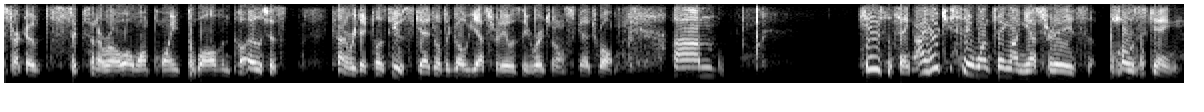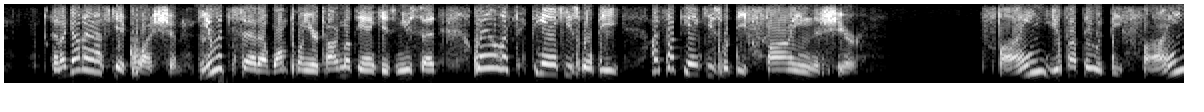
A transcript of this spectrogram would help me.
struck out six in a row at one point, twelve and 12. It was just kind of ridiculous. He was scheduled to go yesterday. Was the original schedule. Um, here's the thing. I heard you say one thing on yesterday's post game and I got to ask you a question. You had said at one point you were talking about the Yankees, and you said, "Well, I think the Yankees will be. I thought the Yankees would be fine this year. Fine? You thought they would be fine?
